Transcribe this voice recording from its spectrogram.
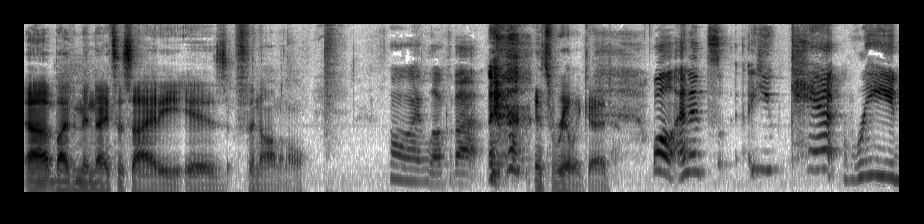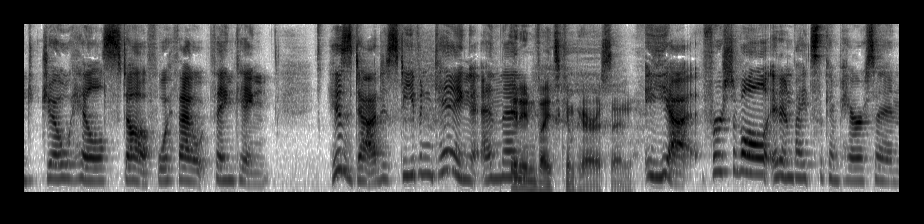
uh, by the Midnight Society, is phenomenal. Oh, I love that. It's really good. Well, and it's you can't read Joe Hill stuff without thinking his dad is Stephen King, and then It invites comparison. Yeah, first of all, it invites the comparison.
